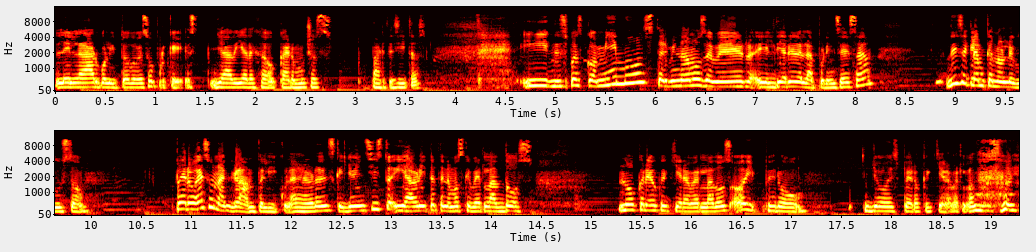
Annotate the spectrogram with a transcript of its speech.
del árbol y todo eso porque ya había dejado caer muchas partecitas. Y después comimos, terminamos de ver El diario de la princesa. Dice Clem que no le gustó. Pero es una gran película, la verdad es que yo insisto y ahorita tenemos que ver la 2. No creo que quiera ver la 2 hoy, pero yo espero que quiera ver la 2 hoy.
